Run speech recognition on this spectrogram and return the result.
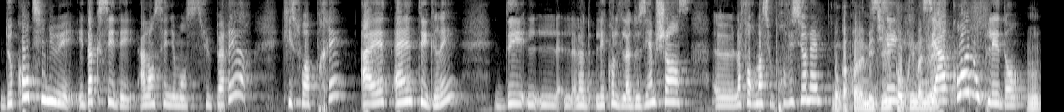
de continuer et d'accéder à l'enseignement supérieur, qui soient prêts à, être, à intégrer l'école de la deuxième chance, euh, la formation professionnelle. Donc apprendre un métier, y compris manuel. C'est à quoi nous plaidons. Hum.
